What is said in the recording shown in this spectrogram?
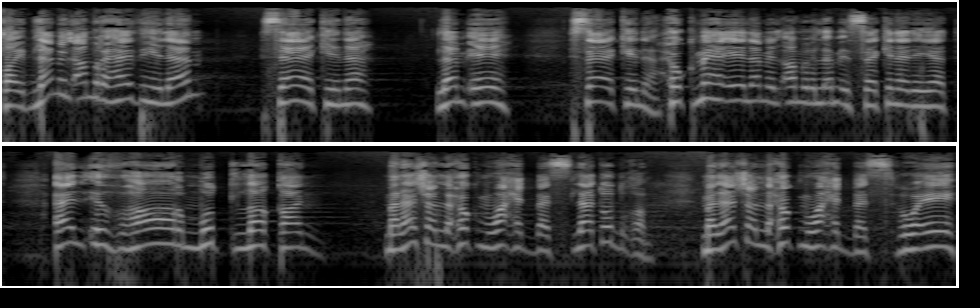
طيب لام الأمر هذه لام ساكنة. لام إيه؟ ساكنة. حكمها إيه لام الأمر؟ اللام الساكنة ديت. الإظهار مطلقا. ملهاش إلا حكم واحد بس لا تضغم. ملهاش إلا حكم واحد بس. هو إيه؟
